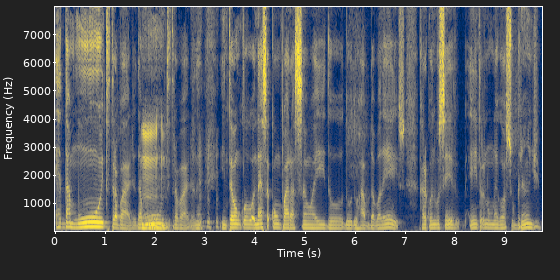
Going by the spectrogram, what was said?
É dá muito trabalho, dá uhum. muito trabalho, né? Então, nessa comparação aí do, do, do rabo da baleia, é isso. Cara, quando você entra num negócio grande,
